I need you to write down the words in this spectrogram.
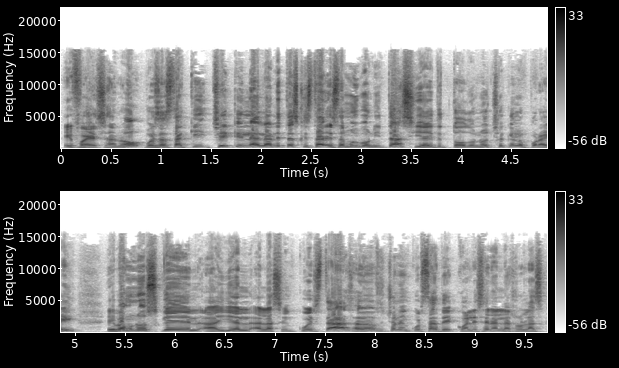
Y fue esa, ¿no? Pues hasta aquí. Chequenla, la neta es que está, están muy bonitas y hay de todo, ¿no? Chequenlo por ahí. Eh, vámonos que ahí a las encuestas. Habíamos hecho una encuesta de cuáles eran las rolas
